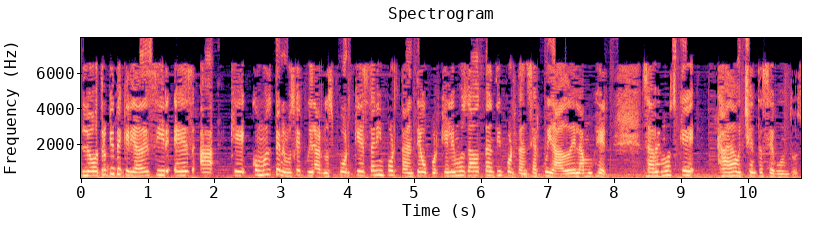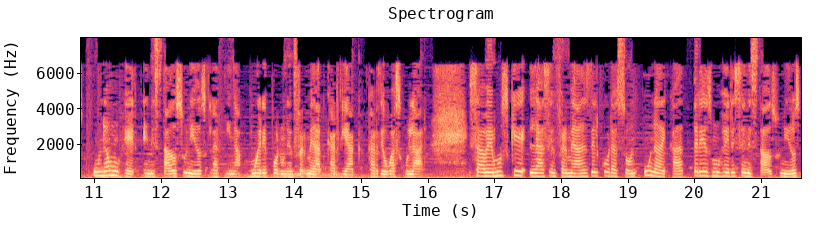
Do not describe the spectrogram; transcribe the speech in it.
lo otro que te quería decir es a, ah, que cómo tenemos que cuidarnos, por qué es tan importante o por qué le hemos dado tanta importancia al cuidado de la mujer. Sabemos que cada 80 segundos una mujer en Estados Unidos latina muere por una enfermedad cardíaca, cardiovascular. Sabemos que las enfermedades del corazón, una de cada tres mujeres en Estados Unidos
